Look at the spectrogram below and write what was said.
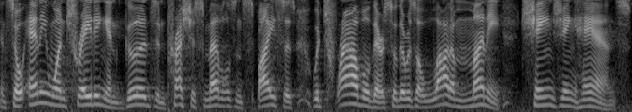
And so anyone trading in goods and precious metals and spices would travel there. So there was a lot of money changing hands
